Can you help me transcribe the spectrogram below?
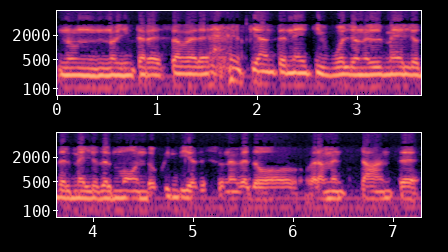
non, non, gli interessa avere piante native, vogliono il meglio del meglio del mondo, quindi adesso ne vedo veramente tante.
